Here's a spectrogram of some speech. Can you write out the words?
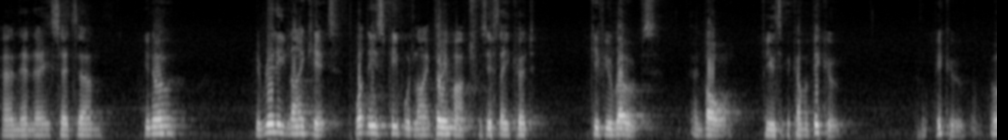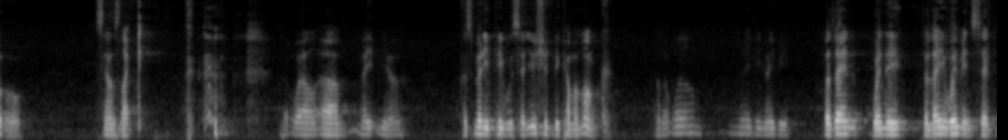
And then they said, um, you know, we really like it what these people would like very much was if they could give you robes and bowl for you to become a bhikkhu. Bhikkhu? Uh oh. Sounds like. Well, um, you know, because many people said you should become a monk. I thought, well, maybe, maybe. But then when the, the lay women said,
